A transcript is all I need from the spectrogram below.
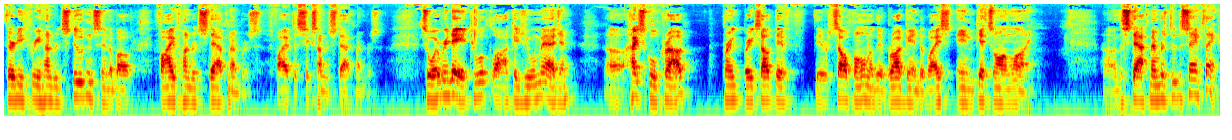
Thirty-three hundred students and about five hundred staff members, five to six hundred staff members. So every day at two o'clock, as you imagine, uh, high school crowd breaks out their their cell phone or their broadband device and gets online. Uh, the staff members do the same thing.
